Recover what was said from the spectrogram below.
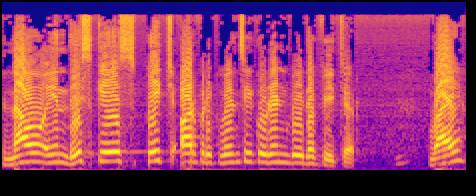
Now in this case pitch or frequency couldn't be the feature. Why?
